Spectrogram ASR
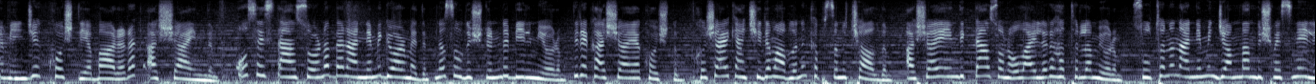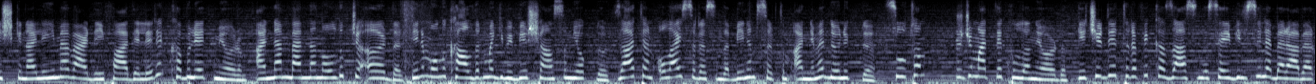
göremeyince koş diye bağırarak aşağı indim. O sesten sonra ben annemi görmedim. Nasıl düştüğünü de bilmiyorum. Direkt aşağıya koştum. Koşarken Çiğdem ablanın kapısını çaldım. Aşağıya indikten sonra olayları hatırlamıyorum. Sultan'ın annemin camdan düşmesine ilişkin aleyhime verdiği ifadeleri kabul etmiyorum. Annem benden oldukça ağırdır. Benim onu kaldırma gibi bir şansım yoktur. Zaten olay sırasında benim sırtım anneme dönüktü. Sultan uyuşturucu madde kullanıyordu. Geçirdiği trafik kazasında sevgilisiyle beraber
